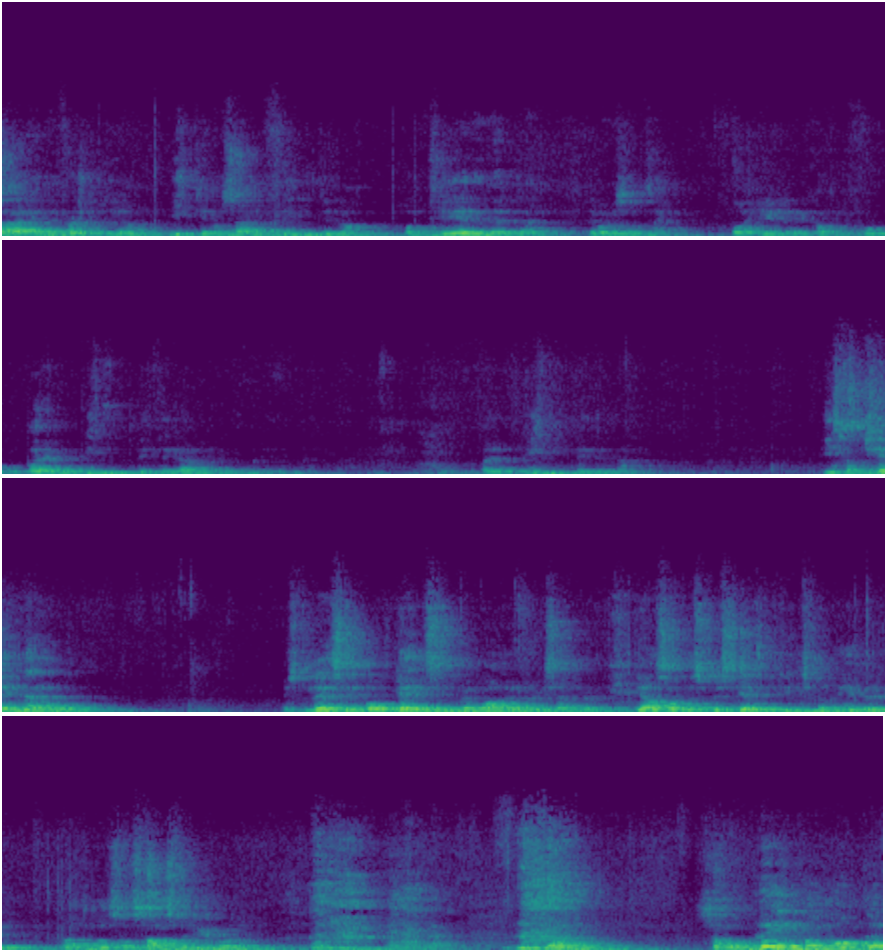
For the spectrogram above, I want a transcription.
særlig den første tida ikke noe særlig flink til å håndtere dette. Det var jo sånn si Å, Hillary, kan du få bare bitte lite grann humor inn? Bare bitte lite grann. De som kjenner henne hvis du leser i Bob Gates sine memoarer, f.eks. De har satte det spesielt pris på med Hillary. Det var at hun hadde sånn sans for humor. Så hun ble på en måte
